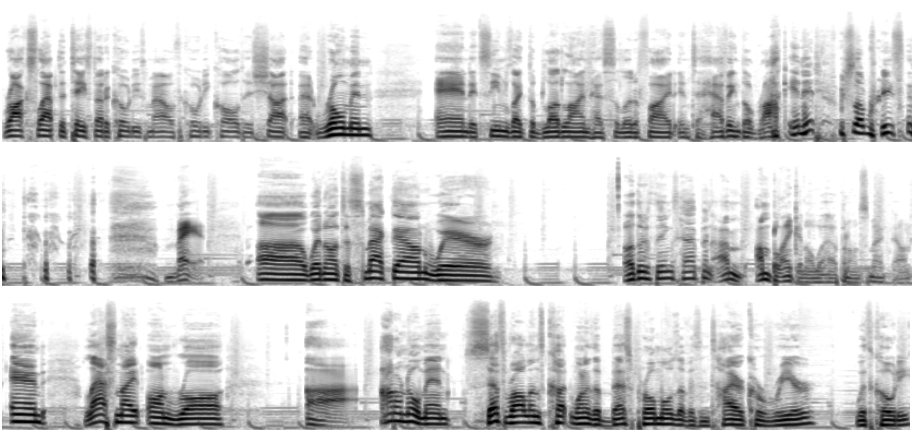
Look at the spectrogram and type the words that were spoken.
Rock slapped the taste out of Cody's mouth. Cody called his shot at Roman, and it seems like the bloodline has solidified into having The Rock in it for some reason. Man. Uh, went on to SmackDown where other things happened. I'm I'm blanking on what happened on SmackDown. And last night on Raw, uh, I don't know, man. Seth Rollins cut one of the best promos of his entire career with Cody.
